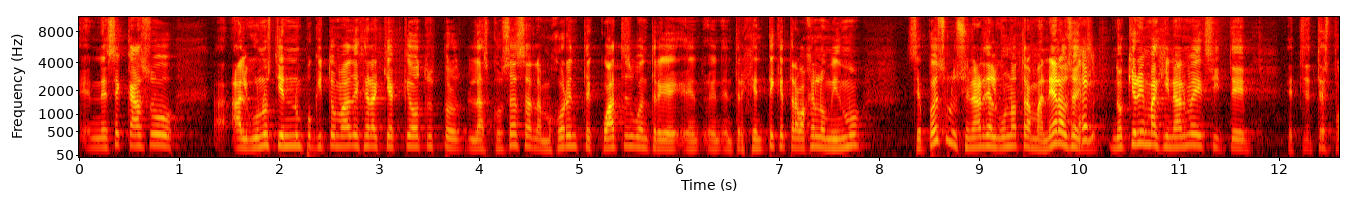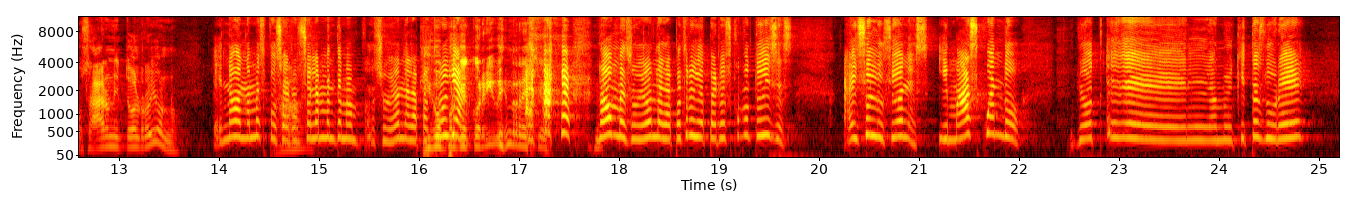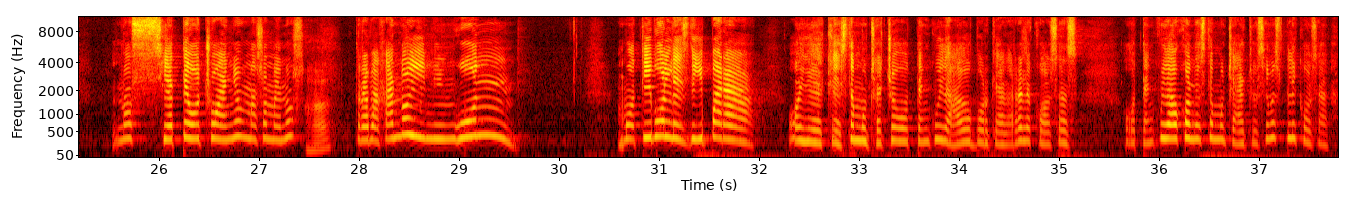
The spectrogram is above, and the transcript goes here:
en ese caso, a- algunos tienen un poquito más de jerarquía que otros, pero las cosas a lo mejor entre cuates o entre, en- en- entre gente que trabaja en lo mismo, se puede solucionar de alguna otra manera. O sea, El- no quiero imaginarme si te, te, te esposaron y todo el rollo, ¿no? Eh, no, no me esposaron, solamente me subieron a la Ah. Digo, patrulla. porque corrí bien recio. no, me subieron a la patrulla, pero es como tú dices, hay soluciones. Y más cuando yo eh, en las muñequitas duré unos 7, 8 años más o menos Ajá. trabajando y ningún motivo les di para, oye, que este muchacho ten cuidado porque agárrale cosas, o ten cuidado con este muchacho, ¿sí me explico? O sea,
